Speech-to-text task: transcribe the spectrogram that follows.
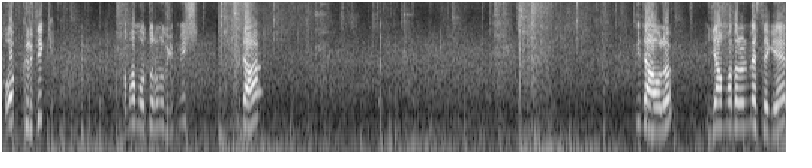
Hop kritik. Ama motorumuz gitmiş. Bir daha. Bir daha oğlum. Yanmadan ölmezsek eğer.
